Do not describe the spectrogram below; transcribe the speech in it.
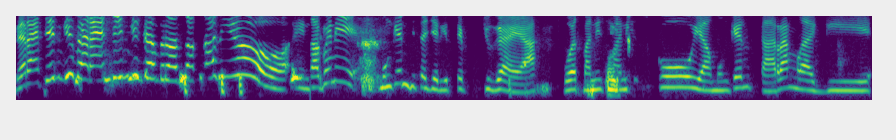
beresin Ki, beresin Ki, jangan berantakan yuk. Eh, tapi nih mungkin bisa jadi tips juga ya. Buat manis-manisku yang mungkin sekarang lagi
